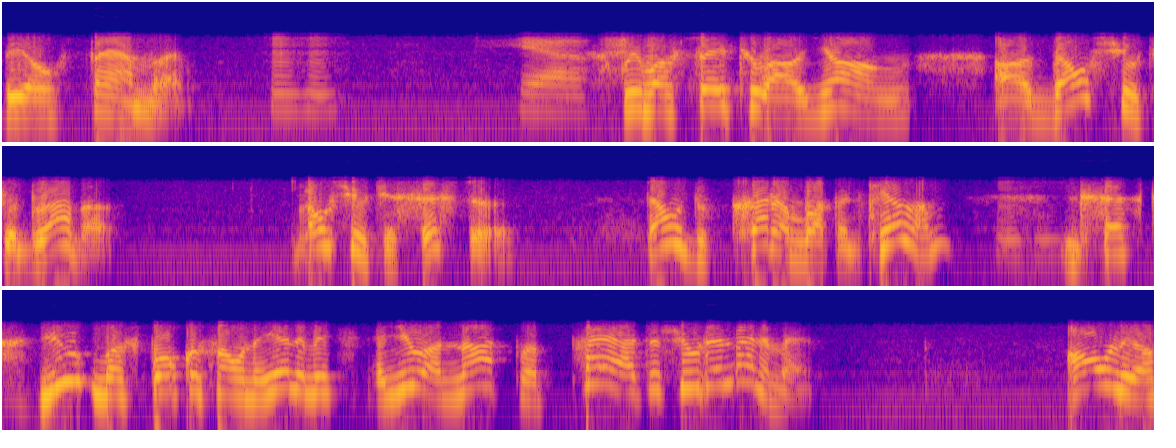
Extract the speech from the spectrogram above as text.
build family. Mhm. Yeah. We must say to our young, uh, don't shoot your brother. Don't shoot your sister. Don't cut them up and kill them. Mhm. you must focus on the enemy, and you are not prepared to shoot an enemy. Only a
